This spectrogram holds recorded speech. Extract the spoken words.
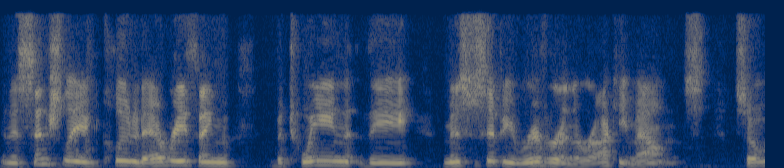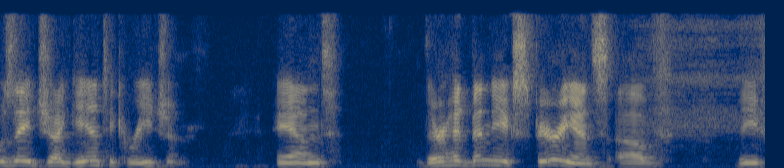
and essentially included everything between the Mississippi River and the Rocky Mountains. So it was a gigantic region. And there had been the experience of the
